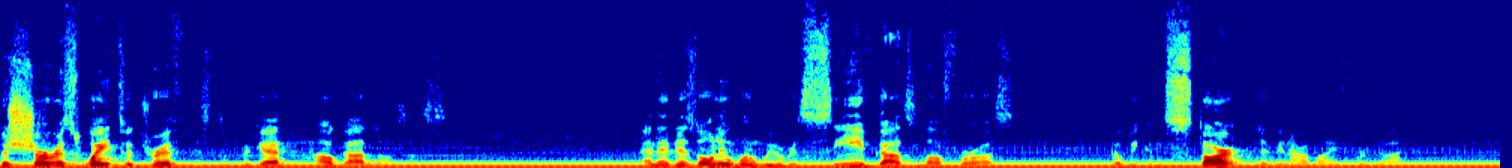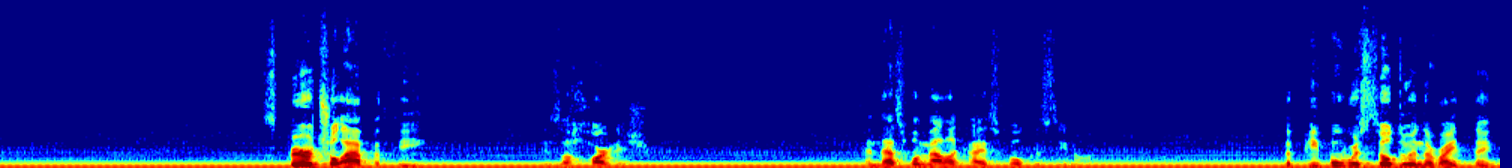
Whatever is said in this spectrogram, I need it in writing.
The surest way to drift is to forget how God loves us. And it is only when we receive God's love for us that we can start living our life for God. Spiritual apathy is a heart issue. And that's what Malachi is focusing on. The people were still doing the right things,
